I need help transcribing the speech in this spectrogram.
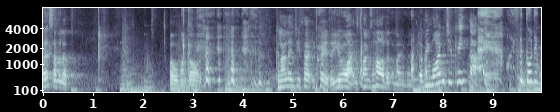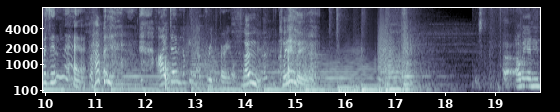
Let's have a look. Oh my god. Can I lend you 30 quid? Are you alright? It's Times hard at the moment. I mean, why would you keep that? I forgot it was in there. What happened? I don't look in that fridge very often. No, uh, clearly. Are we any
